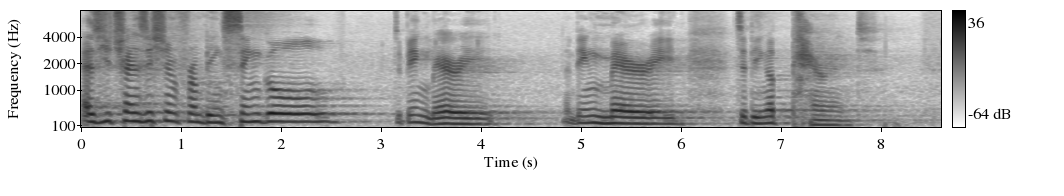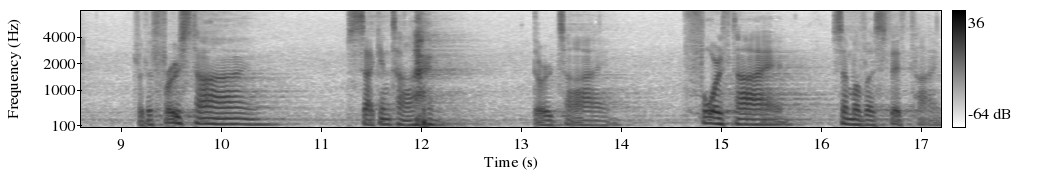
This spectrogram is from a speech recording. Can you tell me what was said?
as you transition from being single to being married, and being married to being a parent for the first time, second time, third time, fourth time, some of us fifth time.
